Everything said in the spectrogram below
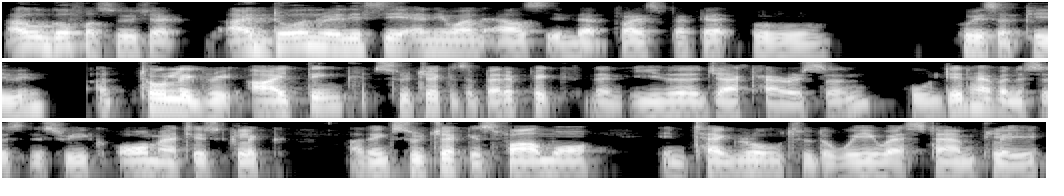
I will go for Souček. I don't really see anyone else in that price bracket who who is appealing. I totally agree. I think Souček is a better pick than either Jack Harrison, who did have an assist this week, or Mateusz Klich. I think Souček is far more integral to the way West Ham play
